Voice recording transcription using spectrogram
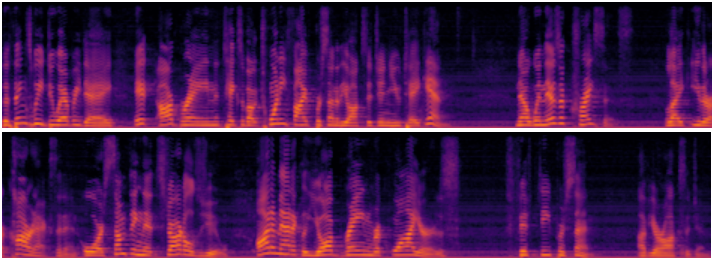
The things we do every day, it, our brain takes about 25% of the oxygen you take in. Now, when there's a crisis, like either a car accident or something that startles you, automatically your brain requires 50% of your oxygen.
